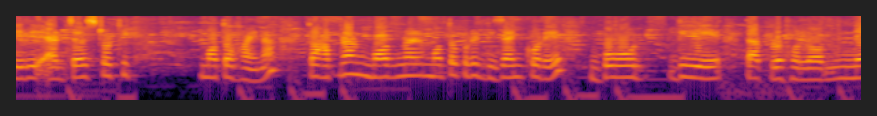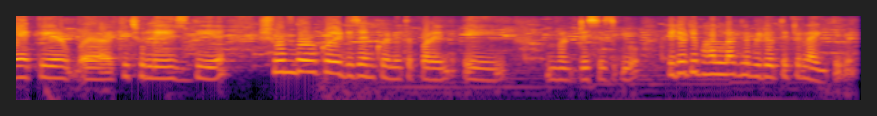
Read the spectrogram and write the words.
বেবির অ্যাডজাস্টও ঠিক মতো হয় না। তো আপনার মনের মতো করে ডিজাইন করে বোর্ড দিয়ে, তারপর হলো নেকের কিছু লেজ দিয়ে সুন্দর করে ডিজাইন করে নিতে পারেন এই ড্রেসেসগুলো ভিডিওটি ভালো লাগলে ভিডিওতে একটু লাইক দিবেন।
